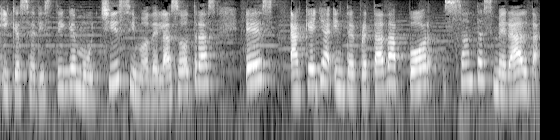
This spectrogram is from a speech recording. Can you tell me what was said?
Y que se distingue muchísimo de las otras es aquella interpretada por Santa Esmeralda,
